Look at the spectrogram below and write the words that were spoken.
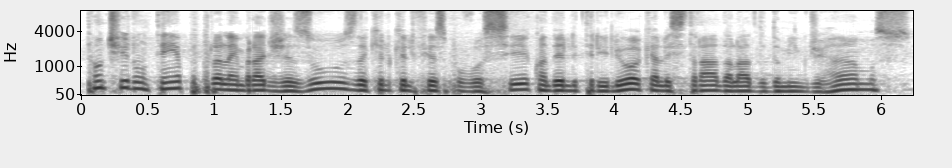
Então tira um tempo para lembrar de Jesus, daquilo que ele fez por você, quando ele trilhou aquela estrada lá do Domingo de Ramos.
